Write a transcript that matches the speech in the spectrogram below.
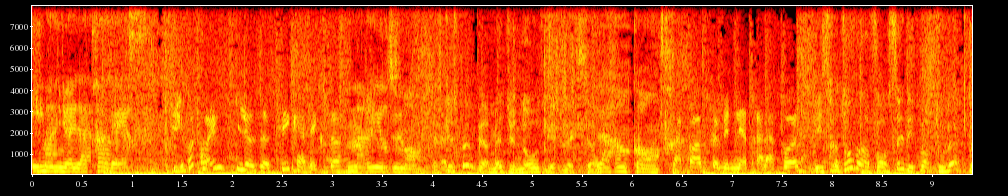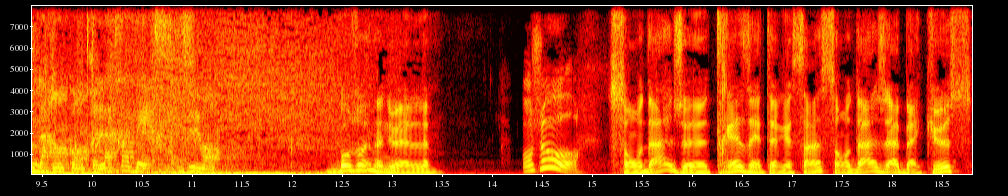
Emmanuel Latraverse. J'ai pas de problème philosophique avec ça. Mario Dumont. Est-ce que je peux me permettre une autre réflexion? La rencontre. Ça passe comme une lettre à la poste. Il se retrouve à enfoncer des portes ouvertes. La rencontre La Traverse. Dumont. Bonjour Emmanuel. Bonjour. Sondage euh, très intéressant, sondage Abacus.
